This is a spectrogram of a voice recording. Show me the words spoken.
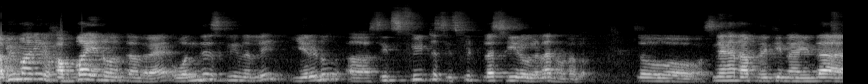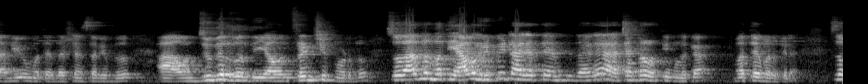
ಅಭಿಮಾನಿಗಳ ಹಬ್ಬ ಏನು ಅಂತಂದ್ರೆ ಒಂದೇ ಸ್ಕ್ರೀನ್ ಅಲ್ಲಿ ಎರಡು six feet six feet plus ಹೀರೋಗಳನ್ನ ನೋಡೋದು. ಸೊ ಸ್ನೇಹನ ಪ್ರೀತಿನ ಇಂದ ನೀವು ಮತ್ತೆ ದರ್ಶನ್ ಸರ್ ಇಬ್ರು ಆ ಒಂದು ಜುಗಲ್ ಬಂದಿ ಆ ಒಂದು ಫ್ರೆಂಡ್ಶಿಪ್ ನೋಡಿದ್ರು ಸೊ ಅದಾದ್ಮೇಲೆ ಮತ್ತೆ ಯಾವಾಗ ರಿಪೀಟ್ ಆಗತ್ತೆ ಅಂತಿದ್ದಾಗ ಚಕ್ರವರ್ತಿ ಮೂಲಕ ಮತ್ತೆ ಬರ್ತೀರಾ. ಸೊ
